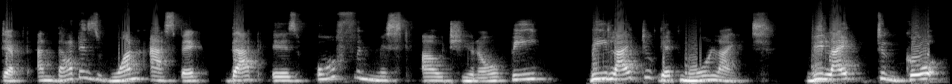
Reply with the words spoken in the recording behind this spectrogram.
depth and that is one aspect that is often missed out you know. We we like to get more light. We like to go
